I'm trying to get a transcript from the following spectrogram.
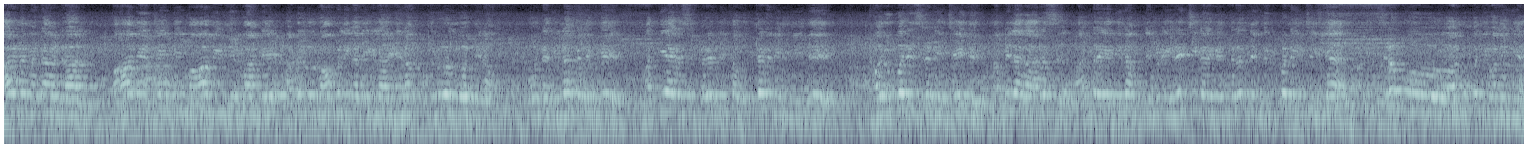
காரணம் என்னவென்றால் மகாவீர் ஜெயந்தி மகாவீர் நிர்வாண்டே அடலூர் ராமலிங்க அடிகளார் தினம் திருவள்ளுவர் தினம் போன்ற தினங்களுக்கு மத்திய அரசு பிறப்பித்த உத்தரவின் மீது மறுபரிசீலனை செய்து தமிழக அரசு அன்றைய தினம் எங்களுடைய இறைச்சிகளை திறந்து விற்பனை செய்ய சிறப்பு அனுமதி வழங்கிய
